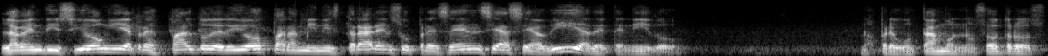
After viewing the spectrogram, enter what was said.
La bendición y el respaldo de Dios para ministrar en su presencia se había detenido. Nos preguntamos nosotros,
